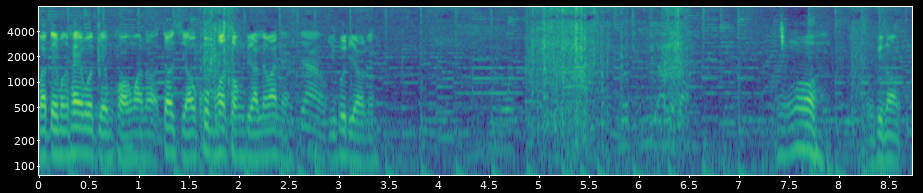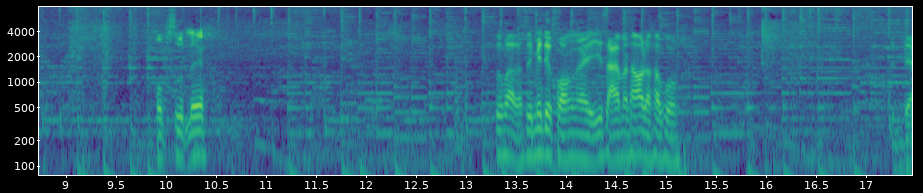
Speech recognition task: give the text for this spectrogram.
มาแต่เมืองไทยมาเตรียมของมาเนาะเจ้าเสียวคุมพอสองเดือนแล้ววันเนี่ยเจ้าอยู่ผู้เดียวเนี่ยโอ้พี่น้องครบสุดเลยส่วนมากก็จะไม่ได้ของไงอีสานมันเท่าแล้วครับผมเป็นได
